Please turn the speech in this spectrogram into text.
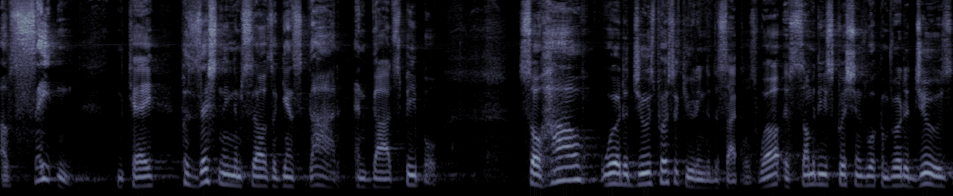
of Satan, okay? Positioning themselves against God and God's people. So, how were the Jews persecuting the disciples? Well, if some of these Christians were converted Jews,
